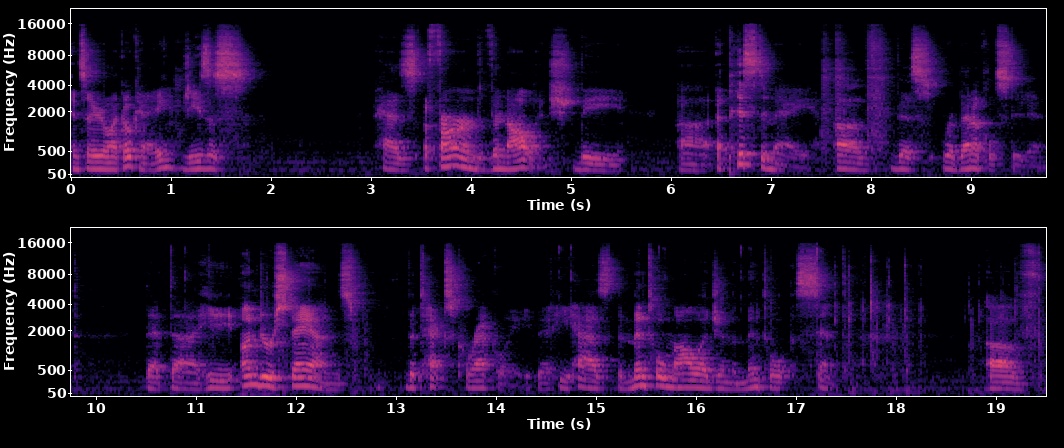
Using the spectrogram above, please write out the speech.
And so you're like, okay, Jesus has affirmed the knowledge, the uh, episteme of this rabbinical student, that uh, he understands the text correctly, that he has the mental knowledge and the mental assent of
